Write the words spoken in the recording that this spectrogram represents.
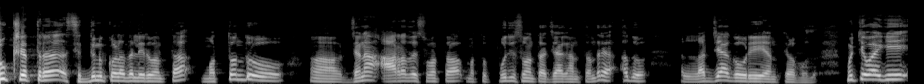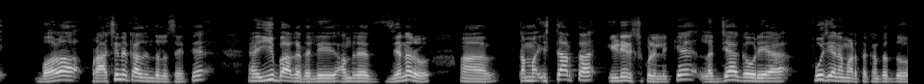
ಸುಕ್ಷೇತ್ರ ಸಿದ್ದನಕೊಳದಲ್ಲಿರುವಂಥ ಮತ್ತೊಂದು ಜನ ಆರಾಧಿಸುವಂಥ ಮತ್ತು ಪೂಜಿಸುವಂಥ ಜಾಗ ಅಂತಂದರೆ ಅದು ಲಜ್ಜಾಗೌರಿ ಅಂತ ಹೇಳ್ಬೋದು. ಮುಖ್ಯವಾಗಿ ಬಹಳ ಪ್ರಾಚೀನ ಕಾಲದಿಂದಲೂ ಸಹಿತ ಈ ಭಾಗದಲ್ಲಿ ಅಂದರೆ ಜನರು ತಮ್ಮ ಇಷ್ಟಾರ್ಥ ಈಡೇರಿಸಿಕೊಳ್ಳಲಿಕ್ಕೆ ಲಜ್ಜಾಗೌರಿಯ ಪೂಜೆಯನ್ನು ಮಾಡ್ತಕ್ಕಂಥದ್ದು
